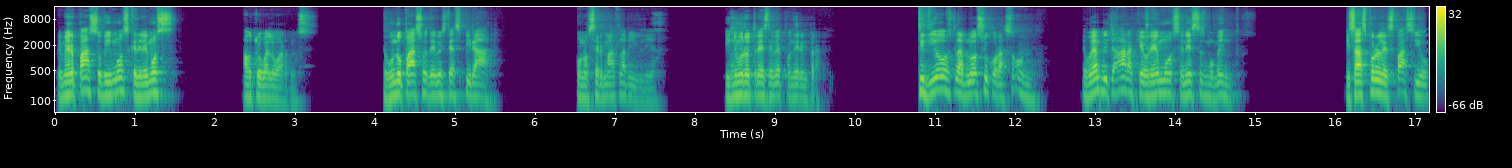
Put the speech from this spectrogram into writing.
Primer paso, vimos que debemos autoevaluarnos. Segundo paso, debes de aspirar, conocer más la Biblia. Y número tres, debe poner en práctica. Si Dios le habló a su corazón, te voy a invitar a que oremos en estos momentos. Quizás por el espacio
